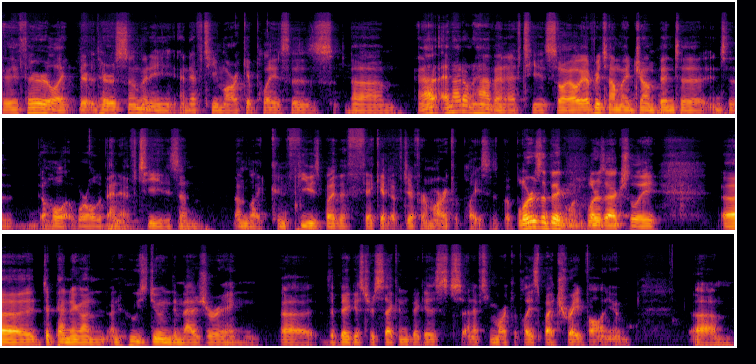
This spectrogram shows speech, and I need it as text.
there are like there, there are so many nft marketplaces um and I, and I don't have nfts so I, every time i jump into into the whole world of nfts i'm i'm like confused by the thicket of different marketplaces but blur's a big one. Blur's actually uh depending on on who's doing the measuring uh the biggest or second biggest nft marketplace by trade volume. Um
